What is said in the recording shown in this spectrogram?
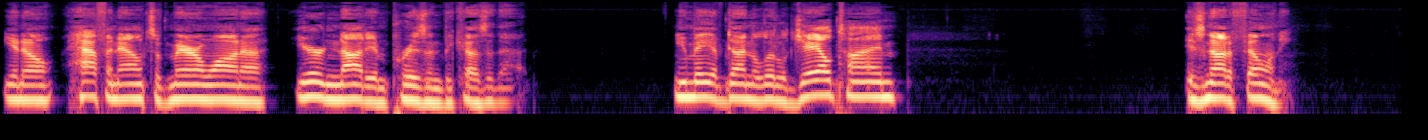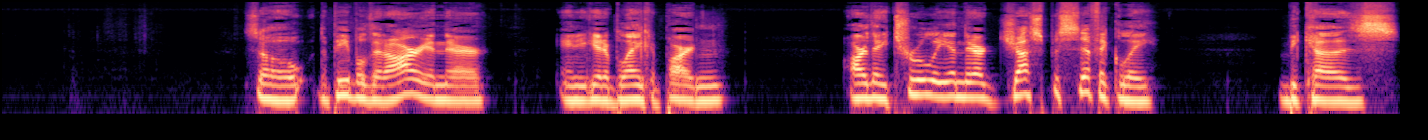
you know half an ounce of marijuana, you're not in prison because of that. You may have done a little jail time. Is not a felony. So the people that are in there, and you get a blanket pardon, are they truly in there just specifically because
